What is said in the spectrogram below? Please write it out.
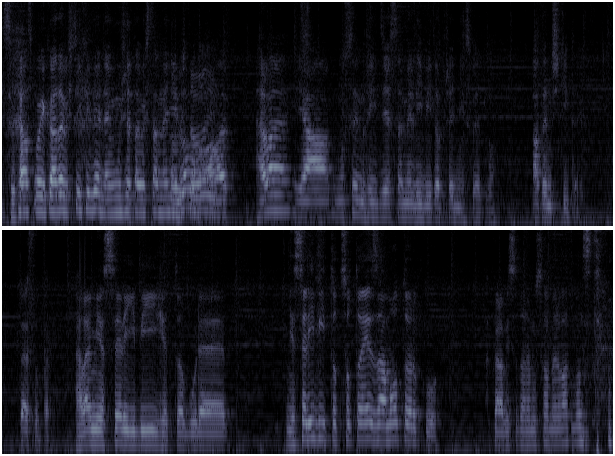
Suchá spojka tam ještě chybět nemůže, ta už tam není To to dlouho, vím. ale hele, já musím říct, že se mi líbí to přední světlo. A ten štítek. To je super. hele, mně se líbí, že to bude... Mně se líbí to, co to je za motorku. Akorát by se to nemusel jmenovat Monster.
